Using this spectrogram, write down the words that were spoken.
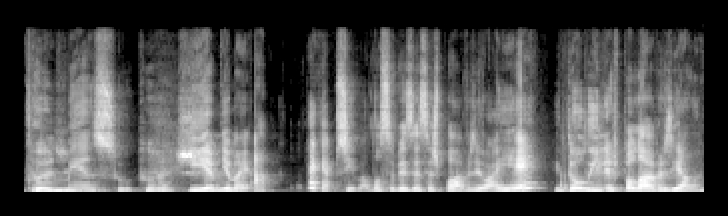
Foi pois. imenso. Pois. E a minha mãe, ah, como é que é possível? Não sabes essas palavras? Eu, ah, é? Então li-lhe as palavras e ela,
